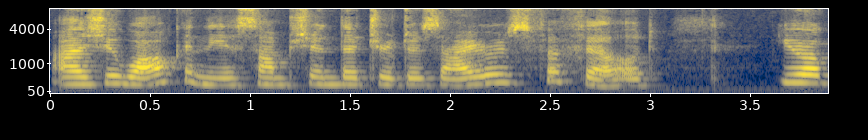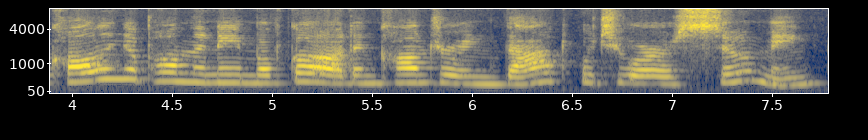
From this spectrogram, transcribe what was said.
As you walk in the assumption that your desire is fulfilled, you are calling upon the name of God and conjuring that which you are assuming.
